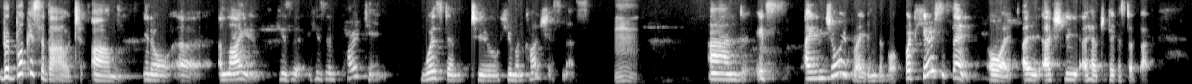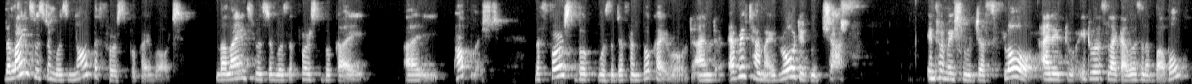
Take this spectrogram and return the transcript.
The book is about, um, you know, uh, a lion. He's, he's imparting wisdom to human consciousness. Mm. And it's I enjoyed writing the book. But here's the thing. Oh, I, I actually I have to take a step back. The Lion's Wisdom was not the first book I wrote. The Lion's Wisdom was the first book I I published. The first book was a different book I wrote, and every time I wrote, it would just information would just flow, and it it was like I was in a bubble.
